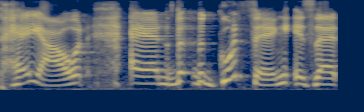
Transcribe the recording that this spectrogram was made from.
payout. And the, the good thing is that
